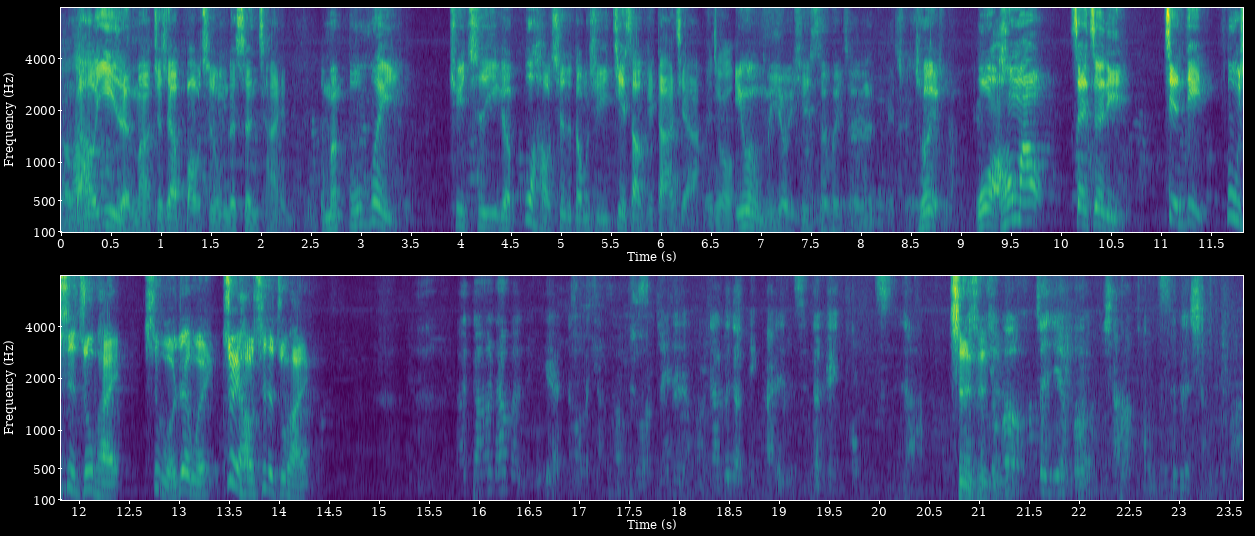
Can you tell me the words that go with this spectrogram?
然后艺人嘛，就是要保持我们的身材，我们不会去吃一个不好吃的东西介绍给大家，没错，因为我们有一些社会责任，没错，所以我红毛在这里鉴定富士猪排。是我认为最好吃的猪排。那刚刚他们留言跟我讲到说，就是好像这个品牌是值得可以投资啊。是是是。有没有最近有没有想要投资的想法？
